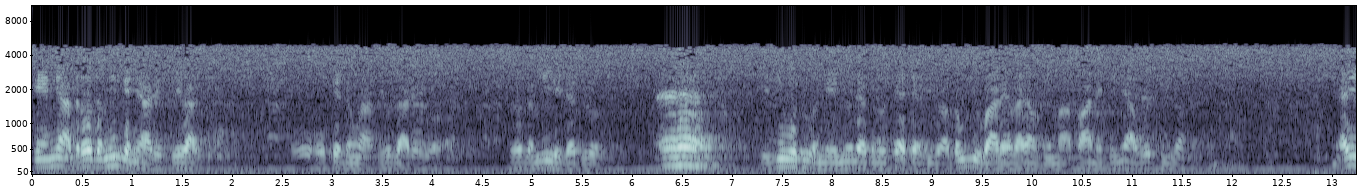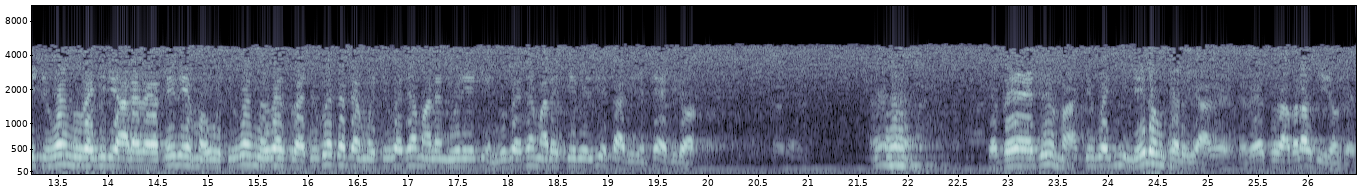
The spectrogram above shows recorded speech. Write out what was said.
ကျင်ညသရောသမီးကညာတွေသေးကဟိုဟိုဖြစ်တုန်းကမျိုးစားတွေကိုသရောသမီးတွေလည်းသူတို့အဲဒီဇီဝတ္ထုအနေမျိုးနဲ့သူတို့ထည့်ထည့်ပြီးတော့အသုံးပြုပါတယ်ဒါကြောင့်ဒီမှာပါနေကျင်ညဝိသီက အဲဒီကျုပ်ကငွေကြီးတွေအားလည်းပဲသေးသေးမဟုတ်ဘူးကျုပ်ကငွေပဲဆိုတာကျုပ်ကတက်တက်မဟုတ်ကျုပ်ကထဲမှာလည်းငွေတွေပြည့်ငွေပဲထဲမှာလည်းခြေတွေပြည့်စသည်ဖြင့်ထည့်ပြီးတော့တပည့်အတွင်းမှာခြေွယ်ကြီးလေးလုံးထည့်လို့ရတယ်တပည့်ဆိုတာဘယ်လောက်ရှိတော့ဆို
